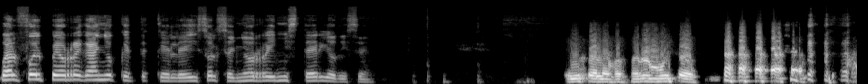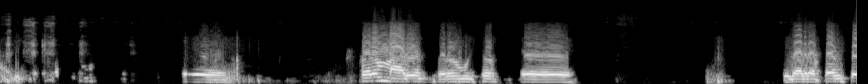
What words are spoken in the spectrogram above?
¿Cuál fue el peor regaño que, que le hizo el señor Rey Misterio? Dice. Híjole, pues fueron muchos. eh, fueron varios, fueron muchos. Eh, de repente,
